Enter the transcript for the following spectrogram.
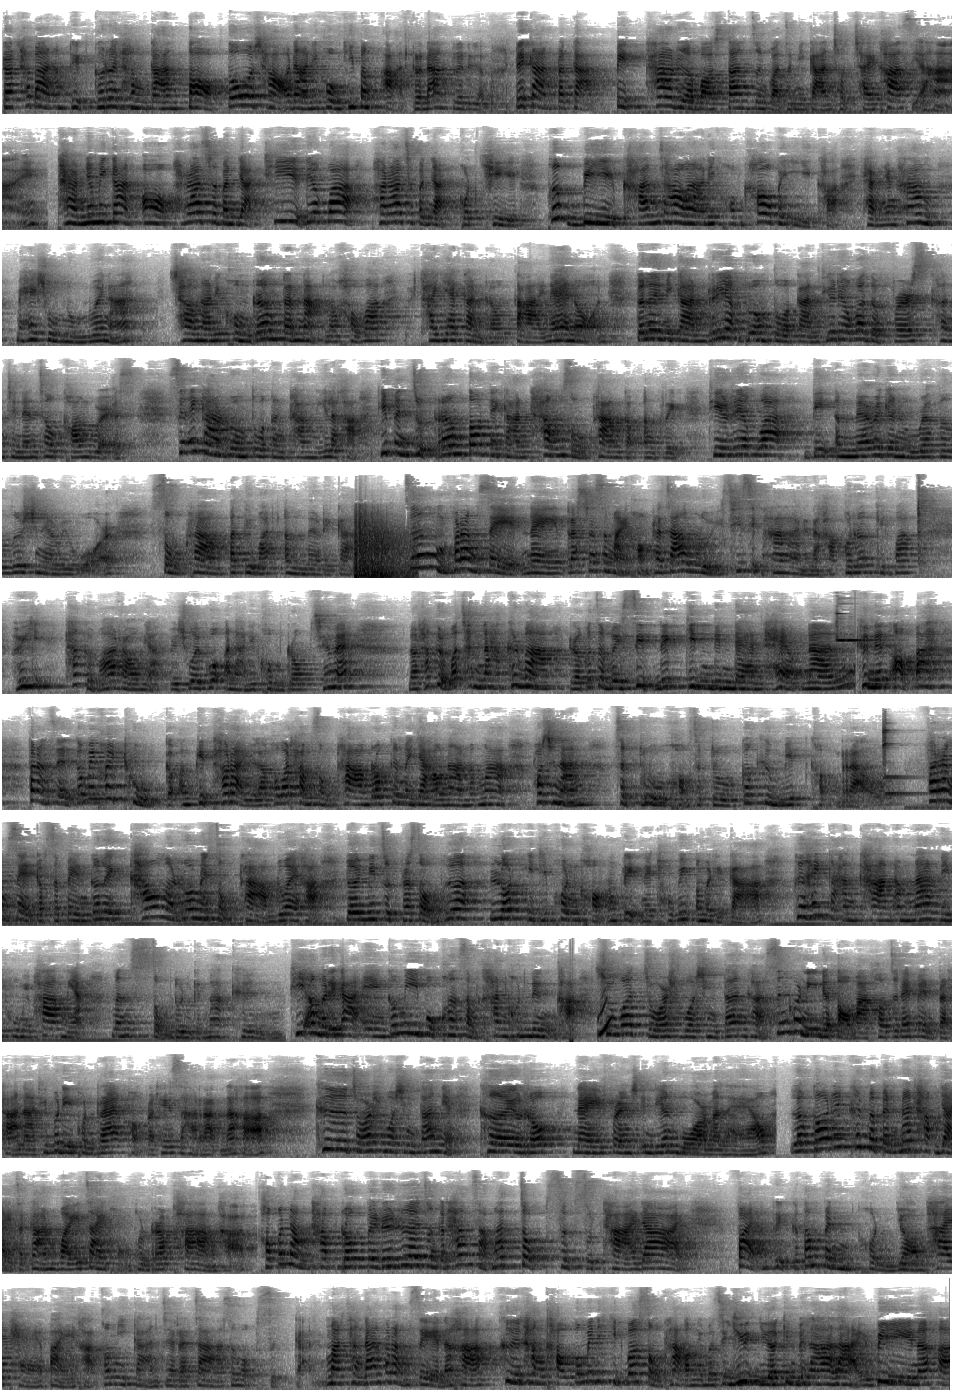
รัฐบาลอังกฤษก็เลยทำการตอบโต้ชาวอาณานิคมที่บังอาจกระด้างกระเดื่องด้วยการประกาศปิดท่าเรือบอสตันจนกว่าจะมีการชดใช้ค่าเสียหาย แถมยังมีการออกพระราชบัญญัติที่เรียกว่าพระราชบัญญัติกดขี่เพื่อบีบคั้นชาวอาณานิคมเข้าไปอีกค่ะ แถมยังห้ามไม่ให้ชุมนุมด้วยนะ ชาวนานิคมเริ่มตระหนักแล้วค่ะว่า ถ้าแยกกันเราตายแน่นอน ก็เลยมีการเรียกรวมตัวกันที่เรียกว่า the First Continental Congress ซึ่งไอการรวมตัวกันครั้งนี้แหละค่ะ ที่เป็นจุดเริ่มต้นในการทำสงครามกับอังกฤษ ที่เรียกว่า the American Revolutionary War สงครามปฏิวัติอเมริกา ซึ่งฝรั่งเศสในรัชสมัยของพระเจ้าหลุยส์ที่ 15 เนี่ยนะคะ ก็เริ่มคิดว่า เฮ้ย ถ้าเกิดว่าเราเนี่ยไปช่วยพวกอาณานิคมรบใช่ไหม แล้วถ้าเกิดว่าชนะขึ้นมา เราก็จะไปสิทธิ์ได้กินดินแดนแถบนั้น คือเน้นออกปะฝรั่งเศสก็ไม่ค่อยถูกกับอังกฤษเท่าไหร่อยู่แล้วเพราะว่าทำสงครามรบกันมายาวนานมากๆ เพราะฉะนั้นศัตรูของศัตรูก็คือมิตรของเรา ฝรั่งเศสกับสเปนก็เลยเข้ามาร่วมในสงครามด้วยค่ะ โดยมีจุดประสงค์เพื่อลดอิทธิพลของอังกฤษในทวีปอเมริกา เพื่อให้การคานอำนาจในภูมิภาคเนี่ยมันสมดุลกันมากขึ้น ที่อเมริกาเองก็มีบุคคลสำคัญคนหนึ่งค่ะ ชื่อว่าจอร์จวอชิงตันค่ะ ซึ่งคนนี้เดี๋ยวต่อมาเขาจะได้เป็นประธานาธิบดีคนแรกของประเทศสหรัฐนะคะ คือจอร์จวอชิงตันเนี่ยเคยรบใน French Indian War มาแล้ว แล้วก็ได้ขึ้นมาเป็นแม่ทัพใหญ่จากการไว้ใจของคนรับข้างค่ะ เขาก็นำทัพรบไปเรื่อยๆ จนกระทั่งสามารถจบศึกสุดท้ายได้ ฝ่ายอังกฤษก็ต้องเป็นคนยอมพ่ายแพ้ไปค่ะ ก็มีการเจรจาสงบศึกกัน มาทางด้านฝรั่งเศสนะคะ คือทางเขาก็ไม่ได้คิดว่าสงครามเนี่ยมันจะยืดเยื้อกินเวลาหลายปีนะคะ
